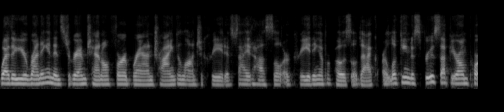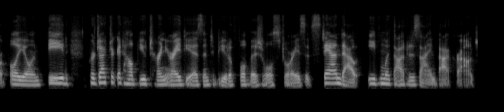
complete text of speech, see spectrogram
Whether you're running an Instagram channel for a brand, trying to launch a creative side hustle, or creating a proposal deck, or looking to spruce up your own portfolio and feed, Projector can help you turn your ideas into beautiful visual stories that stand out even without a design background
